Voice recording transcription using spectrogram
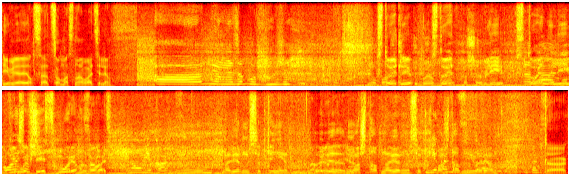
являлся отцом-основателем. А, блин, я забыла уже. Ну, Стоит ли, Вашингтон- стоит ли, стоило ли в Он его еще в- честь море называть? Ну, мне кажется. Ну, наверное, все-таки нет. Наверное, Более нет. масштаб, наверное, все-таки Мне кажется, масштабнее да. вариант. Так.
